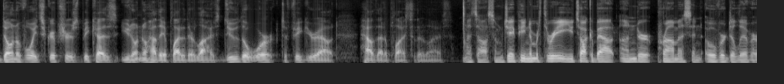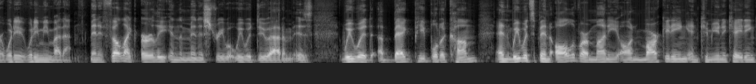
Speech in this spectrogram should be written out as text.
don't avoid scriptures because you don't know how they apply to their lives. Do the work to figure out how that applies to their lives. That's awesome. JP, number three, you talk about under promise and over deliver. What do you what do you mean by that? Man, it felt like early in the ministry, what we would do, Adam, is we would uh, beg people to come, and we would spend all of our money on marketing and communicating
